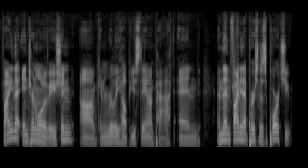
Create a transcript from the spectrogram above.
Finding that internal motivation um, can really help you stay on path, and and then finding that person to support you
